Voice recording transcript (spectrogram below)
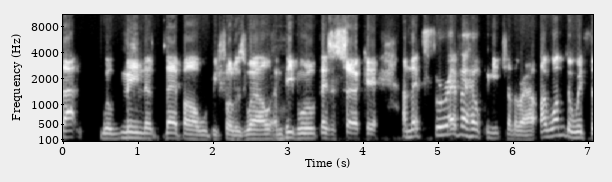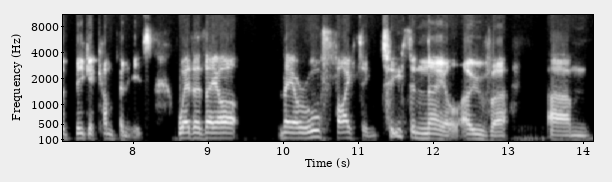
that will mean that their bar will be full as well, and people will. There's a circuit, and they're forever helping each other out. I wonder with the bigger companies whether they are they are all fighting tooth and nail over. Um,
